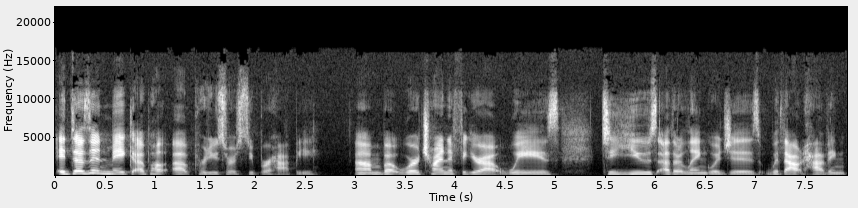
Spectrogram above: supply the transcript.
It doesn't make a, a producer super happy, um, but we're trying to figure out ways to use other languages without having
